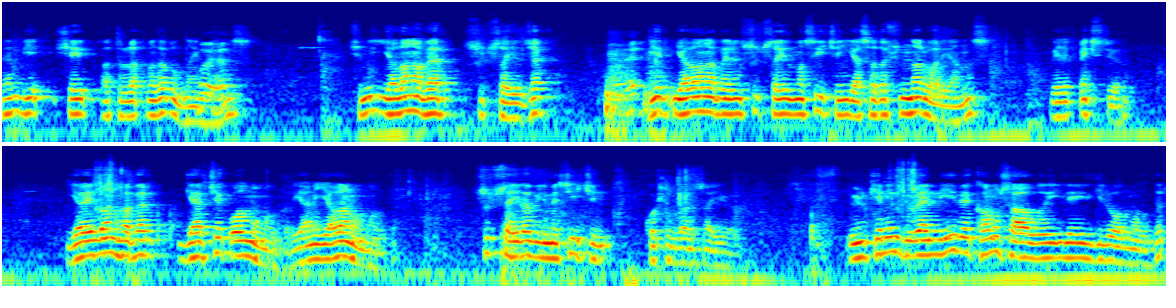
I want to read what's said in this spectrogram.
Ben bir şey hatırlatmada bulunayım Buyurun. yalnız. Şimdi yalan haber suç sayılacak. Evet. Bir yalan haberin suç sayılması için yasada şunlar var yalnız. Belirtmek istiyorum. Yayılan haber gerçek olmamalıdır. Yani yalan olmalıdır. Suç sayılabilmesi için koşulları sayıyorum. Ülkenin güvenliği ve kamu sağlığı ile ilgili olmalıdır.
